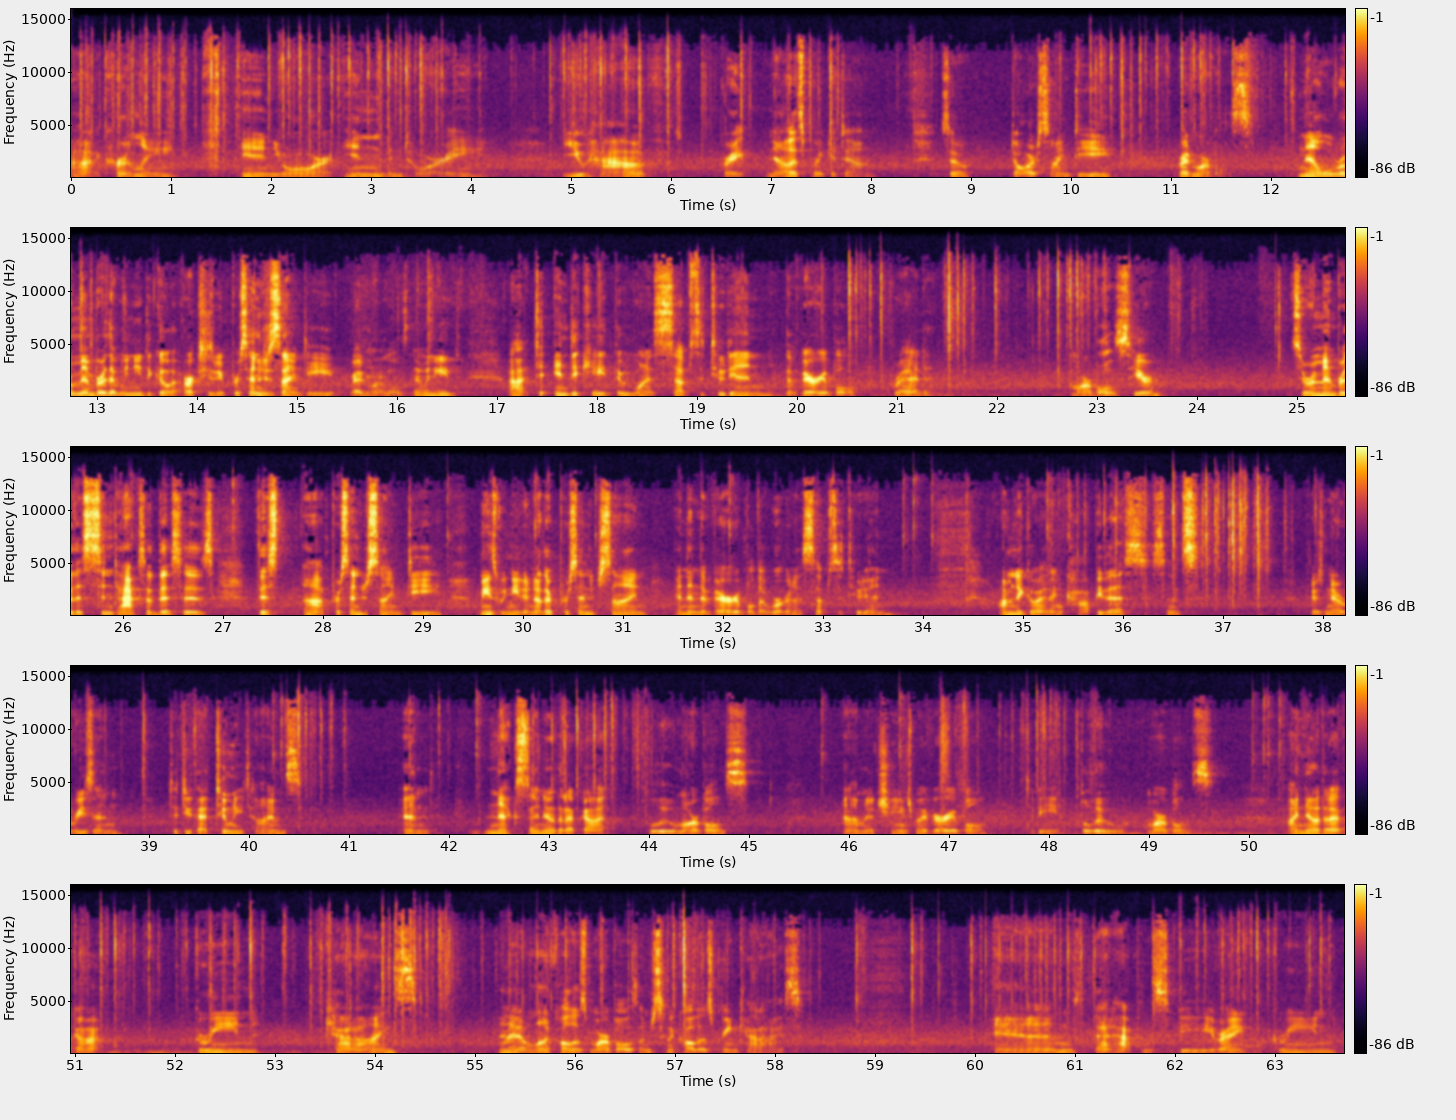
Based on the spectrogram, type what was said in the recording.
uh, currently in your inventory, you have, great, now let's break it down. So, dollar sign $D, red marbles. Now we'll remember that we need to go, or excuse me, percentage sign $D, red marbles. Now we need uh, to indicate that we want to substitute in the variable red marbles here. So remember the syntax of this is this uh, percentage sign D means we need another percentage sign and then the variable that we're going to substitute in. I'm going to go ahead and copy this since there's no reason to do that too many times. And next I know that I've got blue marbles and I'm going to change my variable to be blue marbles. I know that I've got green cat eyes. And I don't want to call those marbles. I'm just going to call those green cat eyes. And that happens to be, right? Green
